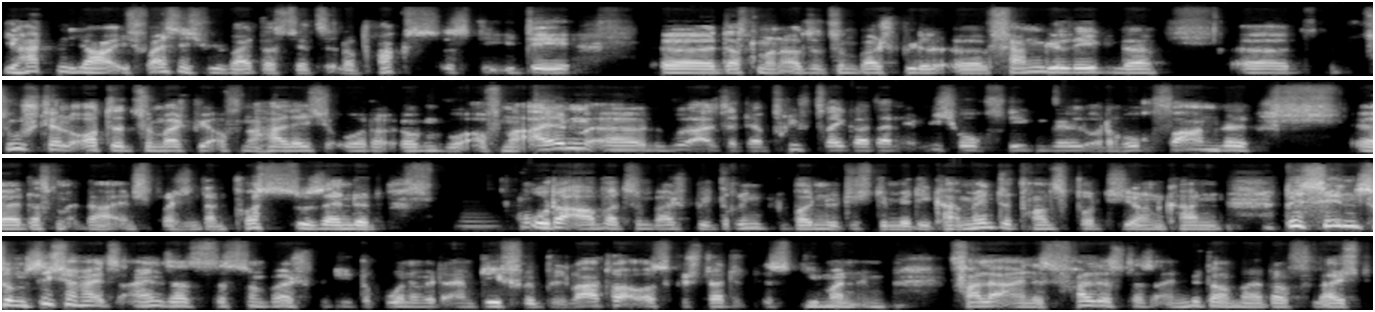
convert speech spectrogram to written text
Die hatten ja, ich weiß nicht, wie weit das jetzt in der Praxis ist, die Idee, äh, dass man also zum Beispiel äh, ferngelegene äh, Zustellorte, zum Beispiel auf einer Hallig oder irgendwo auf einer Alm, äh, wo also der Briefträger dann eben nicht hochfliegen will oder hochfahren will, äh, dass man da entsprechend dann Post zusendet. Mhm. Oder aber zum Beispiel dringend benötigte Medikamente transportieren kann, bis hin zum Sicherheitseinsatz, dass zum Beispiel die Drohne mit einem Defibrillator ausgestattet ist, die man im Falle eines Falles, dass ein Mitarbeiter vielleicht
